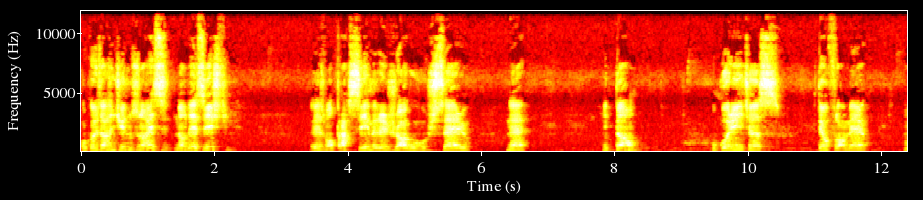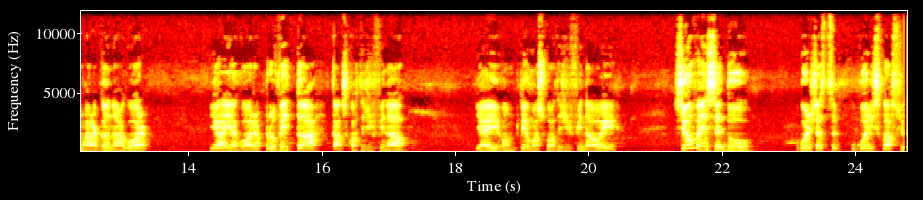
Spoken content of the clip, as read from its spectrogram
Porque os argentinos não, não desistem. Eles vão para cima, eles jogam sério, né? Então, o Corinthians tem o Flamengo, o Maracanã agora. E aí agora aproveitar, tá nas quartas de final. E aí vamos ter umas quartas de final aí. Se o vencedor, o Corinthians, o Corinthians classificou,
